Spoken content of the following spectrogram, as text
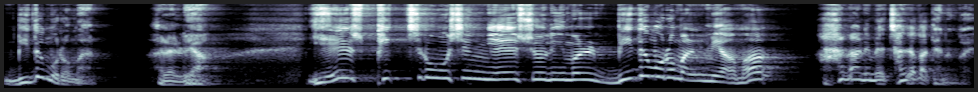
믿음으로만 할렐루야. 예수 빛으로 오신 예수님을 믿음으로 말미암아 하나님의 자녀가 되는 거예요.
